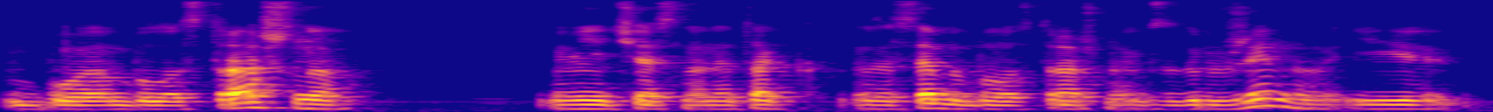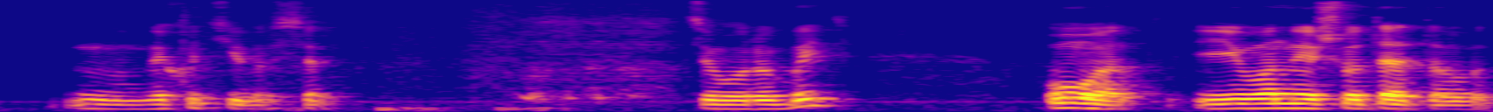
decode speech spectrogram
бо було страшно. Мені, чесно, не так за себе було страшно, як за дружину, і ну, не хотілося цього робити. От, і вони ж от это от.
